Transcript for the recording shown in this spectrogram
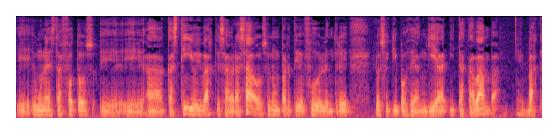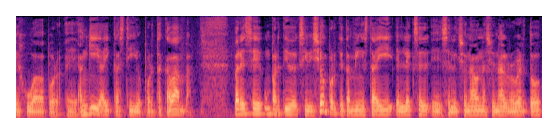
en una de estas fotos a Castillo y Vázquez abrazados en un partido de fútbol entre los equipos de Anguía y Tacabamba. Vázquez jugaba por Anguía y Castillo por Tacabamba. Parece un partido de exhibición porque también está ahí el ex eh, seleccionado nacional Roberto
